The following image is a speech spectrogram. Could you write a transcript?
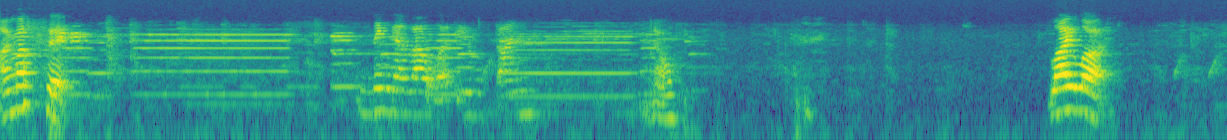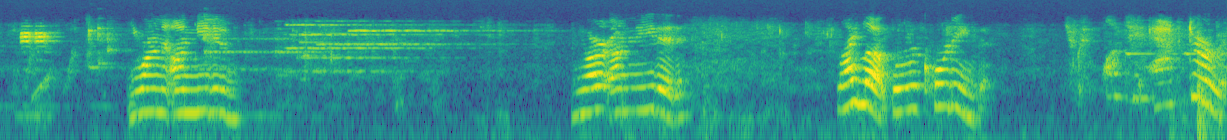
I must sit. Think about what you've done. No. Lila. You are an unneeded. You are unneeded. Lila, we're recording. You can watch it after.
